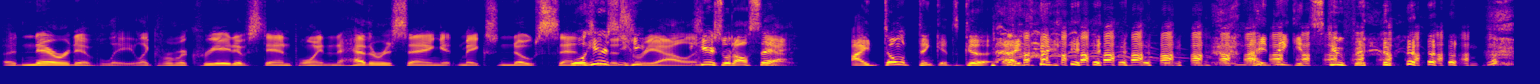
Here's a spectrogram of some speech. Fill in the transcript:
uh, narratively, like from a creative standpoint, and Heather is saying it makes no sense Well, here's in this he- reality. Here's what I'll say. Yeah. I don't think it's good. I think, I think it's stupid.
